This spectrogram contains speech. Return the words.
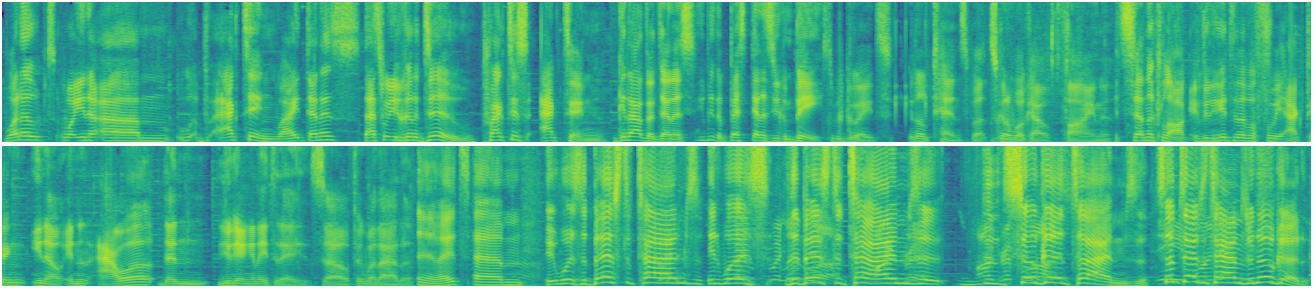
what don't, what, you know, um, acting, right, Dennis? That's what you're gonna do. Practice acting. Get out there, Dennis. You'll be the best Dennis you can be. It's gonna be great. A little tense, but it's gonna work out fine. It's seven o'clock. If you can get to level three acting, you know, in an hour, then you're getting an A today. So think about that. All right. Um, it was the best of times. It was the best of times. Uh, so good times. Sometimes the times were no good.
